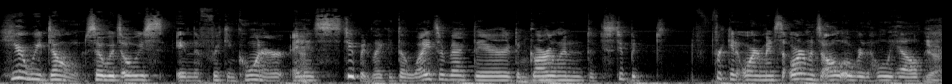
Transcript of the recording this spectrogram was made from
Here we don't, so it's always in the freaking corner, and it's stupid. Like the lights are back there, Mm-hmm. the garland, the stupid freaking ornaments, the ornaments all over the holy hell. Yeah.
